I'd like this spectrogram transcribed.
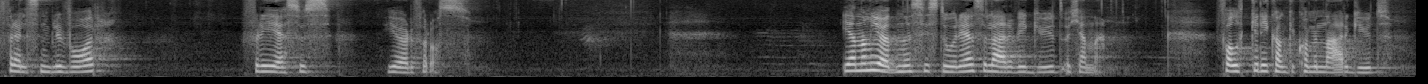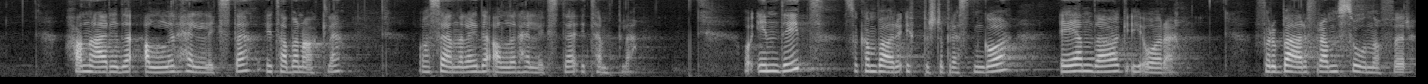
og frelsen blir vår fordi Jesus gjør det for oss. Gjennom jødenes historie så lærer vi Gud å kjenne. Folket de kan ikke komme nær Gud. Han er i det aller helligste i tabernaklet og senere i det aller helligste i tempelet. Og inn dit så kan bare ypperstepresten gå én dag i året for å bære fram sonoffer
